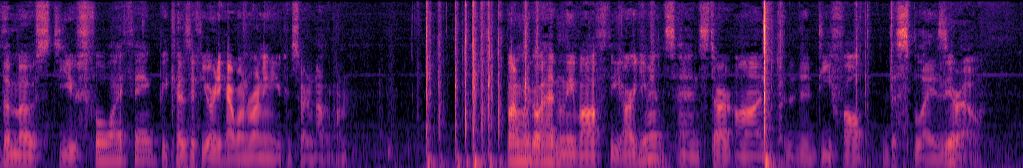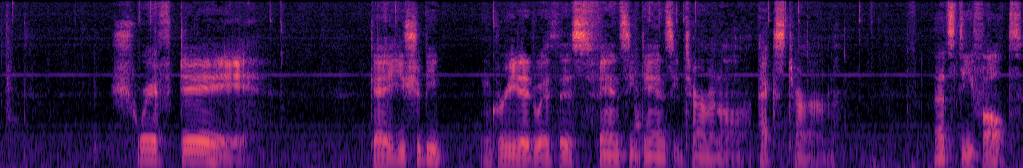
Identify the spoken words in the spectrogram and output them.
the most useful, I think, because if you already have one running, you can start another one. But I'm going to go ahead and leave off the arguments and start on the default display 0. Swifty. Okay, you should be greeted with this fancy-dancy terminal, xterm. That's default.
